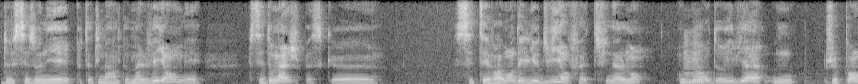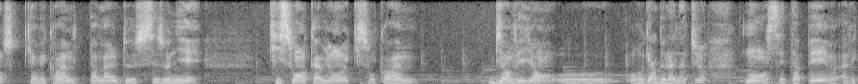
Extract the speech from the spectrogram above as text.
de saisonniers, peut-être un peu malveillants, mais c'est dommage parce que c'était vraiment des lieux de vie, en fait, finalement, au mhm. bord de rivières où je pense qu'il y avait quand même pas mal de saisonniers qui sont en camion et qui sont quand même bienveillants au, au regard de la nature. Nous, on s'est tapé euh, avec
